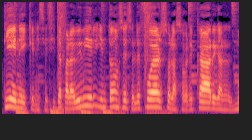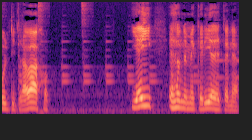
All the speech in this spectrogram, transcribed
tiene y que necesita para vivir, y entonces el esfuerzo, la sobrecarga, el multitrabajo. Y ahí es donde me quería detener,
